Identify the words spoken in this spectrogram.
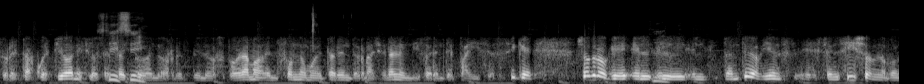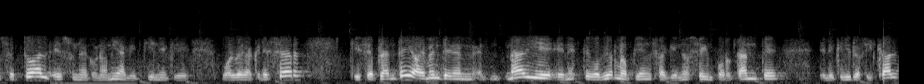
sobre estas cuestiones y los efectos De, los, de, los, programas del Fondo Monetario Internacional en diferentes países. Así que yo creo que el, el, el planteo es bien sencillo en lo conceptual, es una economía que tiene que volver a crecer, que se plantea, obviamente nadie en este gobierno piensa que no sea importante el equilibrio fiscal,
